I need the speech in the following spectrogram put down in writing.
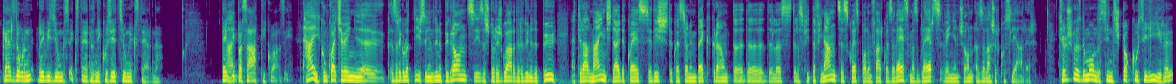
kels doven revisiuns externas negoziazione externa tempi passati quasi Hai, con qua c'è uh, as regulativs in d'una più grands, is a sto resguarda da d'una de più. Naturalmente, dai da quest, ed is da quest un background de, de, de las de las da finanzas, quest poden far quesa ves, mas blers schon as a lascher cusliarer. Cerca las domande sin sto cusilir,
